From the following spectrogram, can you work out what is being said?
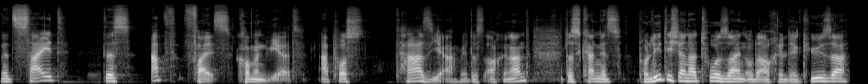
eine Zeit des Abfalls kommen wird. Apostasia wird das auch genannt. Das kann jetzt politischer Natur sein oder auch religiöser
